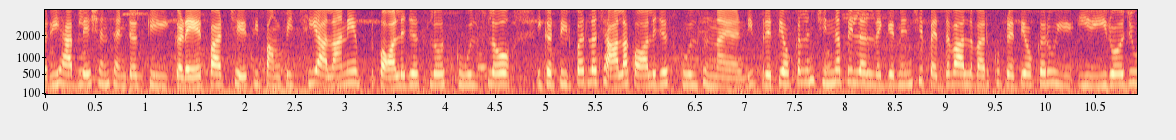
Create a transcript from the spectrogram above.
రీహాబిలేషన్ సెంటర్స్కి ఇక్కడ ఏర్పాటు చేసి పంపించి అలానే కాలేజెస్లో స్కూల్స్లో ఇక్కడ తిరుపతిలో చాలా కాలేజెస్ స్కూల్స్ ఉన్నాయండి. ప్రతి ఒక్కరిని చిన్న పిల్లల దగ్గర నుంచి పెద్దవాళ్ళ వరకు ప్రతి ఒక్కరూ ఈ- ఈరోజు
